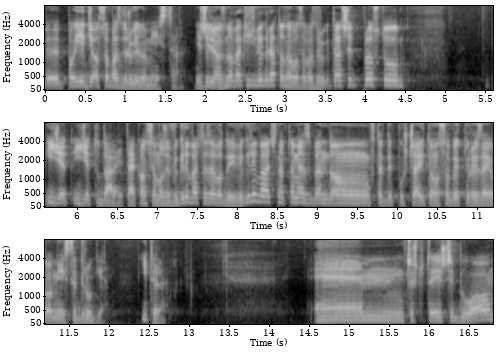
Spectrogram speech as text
yy, pojedzie osoba z drugiego miejsca. Jeżeli on znowu jakiś wygra, to znowu osoba z drugiego. To znaczy po prostu idzie, idzie to dalej, tak? On sobie może wygrywać te zawody i wygrywać, natomiast będą wtedy puszczali tą osobę, która zajęła miejsce drugie. I tyle. Ehm, coś tutaj jeszcze było.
